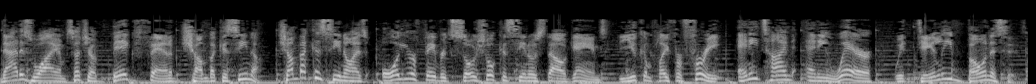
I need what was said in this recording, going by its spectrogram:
That is why I'm such a big fan of Chumba Casino. Chumba Casino has all your favorite social casino style games that you can play for free anytime, anywhere with daily bonuses.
